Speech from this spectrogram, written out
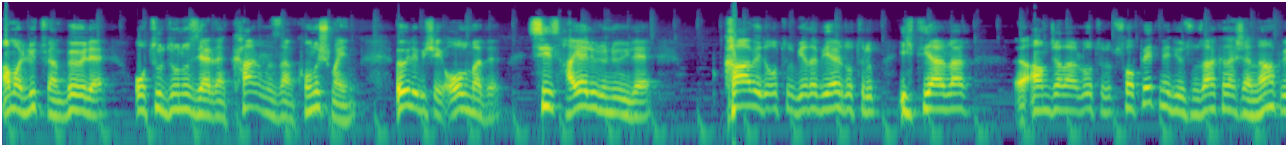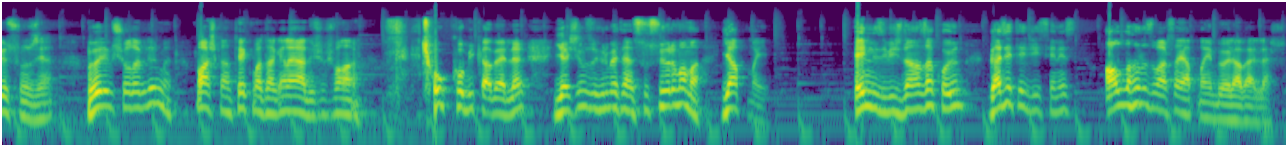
Ama lütfen böyle oturduğunuz yerden, karnınızdan konuşmayın. Öyle bir şey olmadı. Siz hayal ürünüyle kahvede oturup ya da bir yerde oturup ihtiyarlar, e, amcalarla oturup sohbet mi ediyorsunuz arkadaşlar? Ne yapıyorsunuz ya? Böyle bir şey olabilir mi? Başkan tekme atarken ayağa düşmüş falan. Çok komik haberler. Yaşınızı hürmeten susuyorum ama yapmayın. Elinizi vicdanınıza koyun. Gazeteciyseniz Allah'ınız varsa yapmayın böyle haberler.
